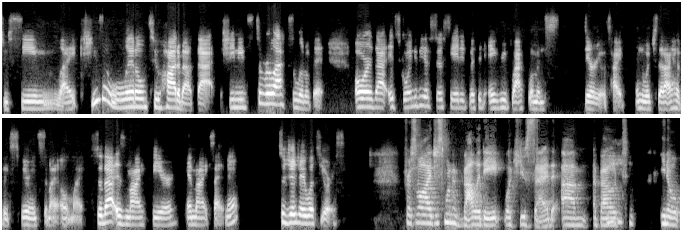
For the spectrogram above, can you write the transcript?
to seem like she's a little too hot about that. She needs to relax a little bit, or that it's going to be associated with an angry Black woman stereotype in which that I have experienced in my own life. So that is my fear and my excitement. So, JJ, what's yours? First of all, I just want to validate what you said um, about, you know,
